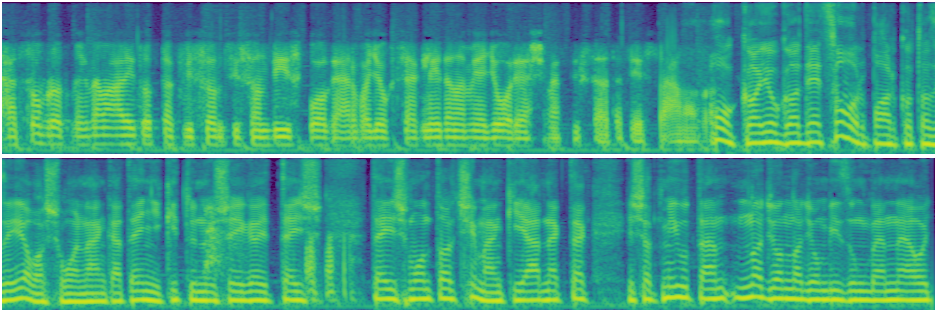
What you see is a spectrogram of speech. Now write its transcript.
hát szobrot még nem állítottak, viszont viszont díszpolgár vagyok Cegléden, ami egy óriási megtiszteltetés számomra. Oka, joga, de egy szoborparkot azért javasolnánk, hát ennyi kitűnősége, hogy te is, te is mondtad, simán kijár nektek, és hát miután nagyon-nagyon bízunk benne, hogy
